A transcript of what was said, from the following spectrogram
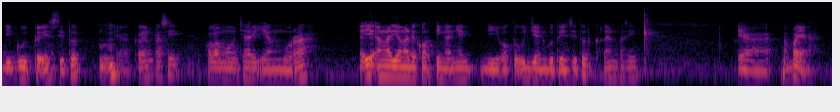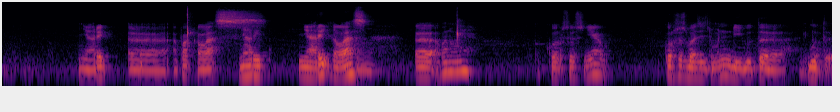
di Goethe Institute. Ya kalian pasti kalau mau cari yang murah ya yang yang ada kortingannya di waktu ujian Goethe Institute kalian pasti ya apa ya nyari eh, apa kelas. Nyari. nyari kelas eh, apa namanya kursusnya kursus bahasa Jerman di Goethe gitu.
